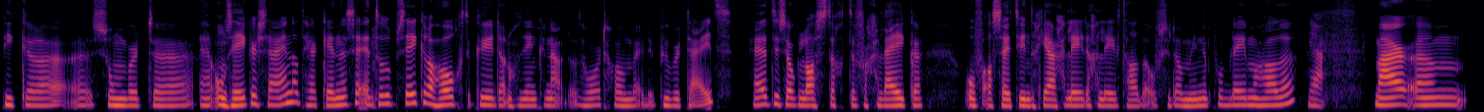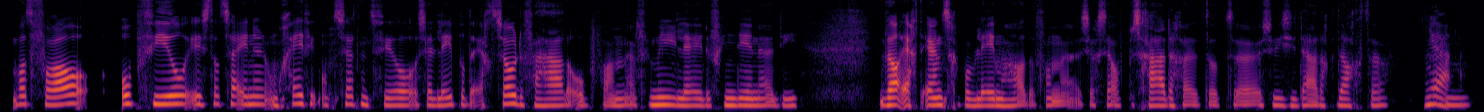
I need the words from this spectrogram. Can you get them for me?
piekeren, somberte, onzeker zijn. Dat herkennen ze. En tot op zekere hoogte kun je dan nog denken, nou dat hoort gewoon bij de puberteit. Hè, het is ook lastig te vergelijken of als zij twintig jaar geleden geleefd hadden, of ze dan minder problemen hadden. Ja. Maar um, wat vooral opviel, is dat zij in hun omgeving ontzettend veel. Zij lepelde echt zo de verhalen op van uh, familieleden, vriendinnen die wel echt ernstige problemen hadden. Van uh, zichzelf beschadigen tot uh, suïcidale gedachten. Ja. Mm.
